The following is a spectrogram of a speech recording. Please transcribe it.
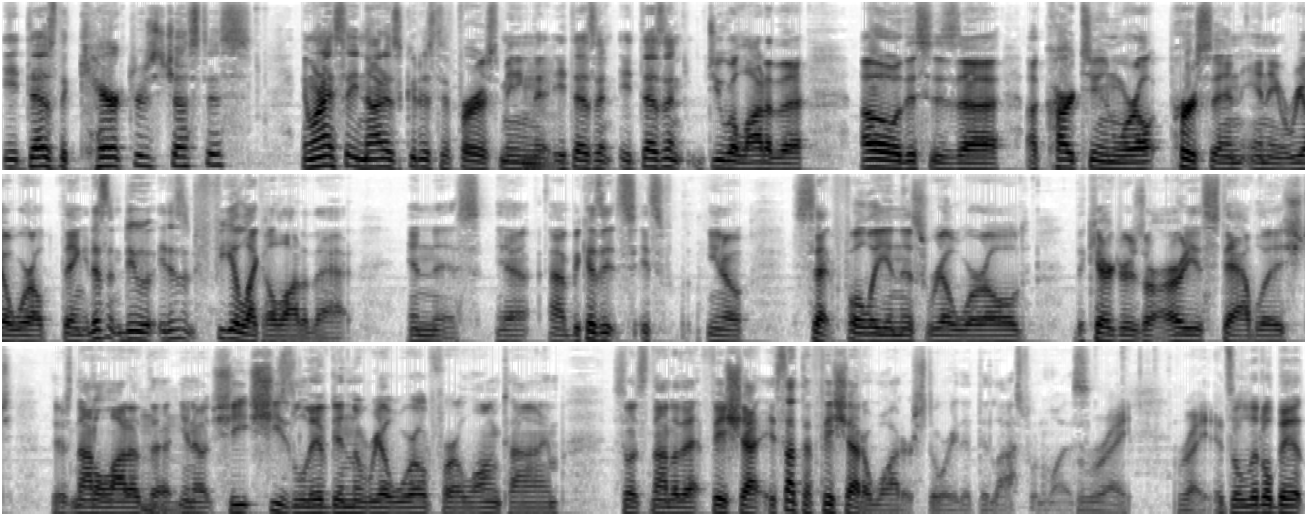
it does the characters justice. And when I say not as good as the first, meaning that it doesn't it doesn't do a lot of the oh this is a, a cartoon world person in a real world thing. It doesn't do it doesn't feel like a lot of that in this. Yeah, uh, because it's it's you know set fully in this real world. The characters are already established. There's not a lot of the you know she she's lived in the real world for a long time. So it's not of that fish out. It's not the fish out of water story that the last one was. Right, right. It's a little bit,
